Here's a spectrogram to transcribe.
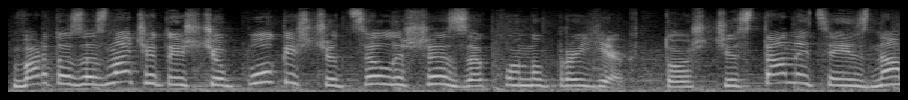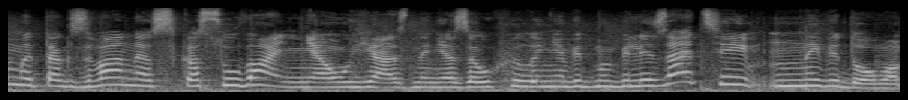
Варто зазначити, що поки що це лише законопроєкт. Тож чи станеться із нами так зване скасування ув'язнення за ухилення від мобілізації, невідомо.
